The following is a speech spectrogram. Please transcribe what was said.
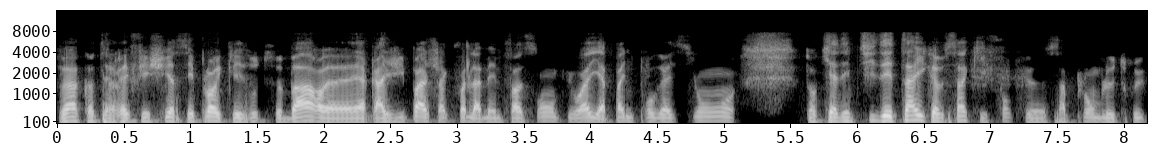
voilà, quand elle réfléchit à ses plans et que les autres se barrent, euh, elle réagit pas à chaque fois de la même façon, tu vois, il n'y a pas une progression. Donc il y a des petits détails comme ça qui font que ça plombe le truc.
